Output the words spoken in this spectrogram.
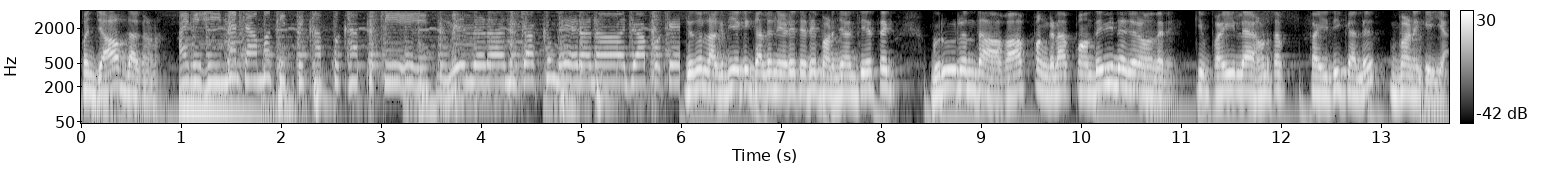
ਪੰਜਾਬ ਦਾ ਗਾਣਾ। ਅਰੇ ਹੀ ਨਾ ਜਾਮਾ ਕਿਤੇ ਖੱਪ ਖੱਪ ਕੇ। ਮਿਲਣਾ ਨੀ ਕੱਖ ਮੇਰਾ ਨਾਂ ਜਪ ਕੇ। ਜਦੋਂ ਲੱਗਦੀ ਹੈ ਕਿ ਗੱਲ ਨੇੜੇ ਤੇੜੇ ਬਣ ਜਾਂਦੀ ਹੈ ਤੇ ਗੁਰੂ ਰੰਧਾਵਾ ਭੰਗੜਾ ਪਾਉਂਦੇ ਵੀ ਨਜ਼ਰ ਆਉਂਦੇ ਨੇ ਕਿ ਬਾਈ ਲੈ ਹੁਣ ਤਾਂ ਬਾਈ ਦੀ ਗੱਲ ਬਣ ਗਈ ਆ।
